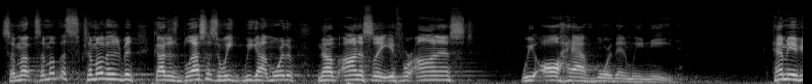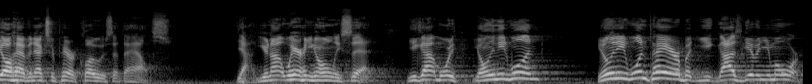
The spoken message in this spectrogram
Some of, some of us, some of us have been, God has blessed us and we, we got more than. Now, honestly, if we're honest, we all have more than we need. How many of y'all have an extra pair of clothes at the house? Yeah, you're not wearing your only set. You got more, you only need one. You only need one pair, but you, God's giving you more.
